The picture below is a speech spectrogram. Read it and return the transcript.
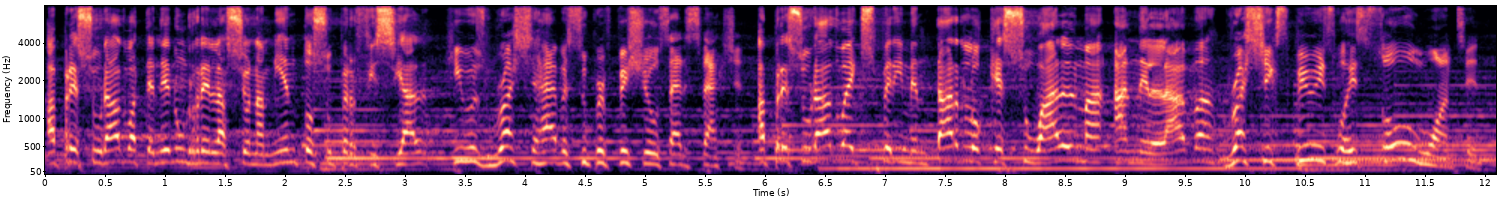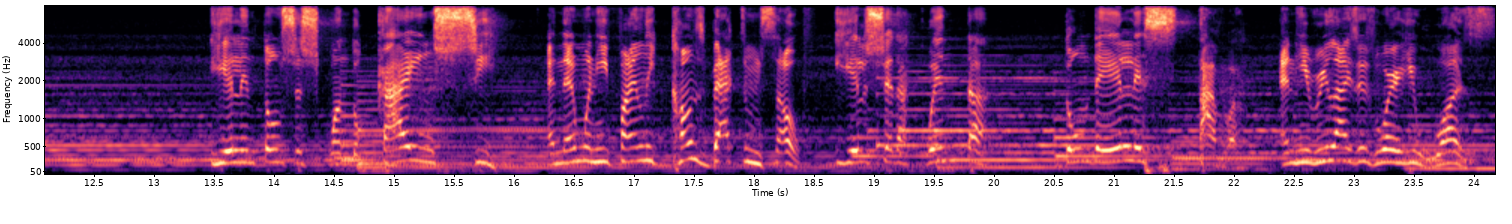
apresurado a tener un relacionamiento superficial, He was rushed to have a superficial satisfaction. apresurado a experimentar lo que su alma anhelaba. Rushed to experience what his soul wanted. Y él entonces cuando cae en sí And then when he finally comes back to himself y él se da cuenta donde él estaba, and he realizes where he was,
